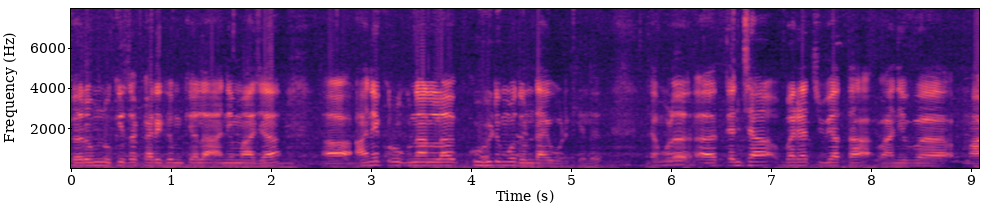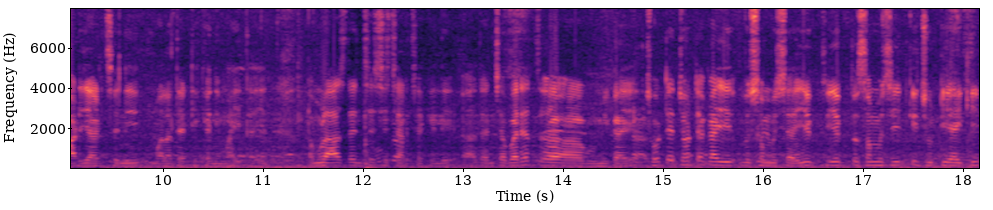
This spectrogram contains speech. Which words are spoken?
करमणुकीचा कार्यक्रम केला आणि माझ्या अनेक रुग्णांना कोविडमधून डायव्हर्ट केलं. त्यामुळं त्यांच्या बऱ्याच व्यथा आणि अडी अडचणी मला त्या ठिकाणी माहीत आहेत. त्यामुळं आज त्यांच्याशी चर्चा केली. त्यांच्या बऱ्याच भूमिका आहे छोट्या छोट्या काही समस्या आहे एक एक तर समस्या इतकी छोटी आहे की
